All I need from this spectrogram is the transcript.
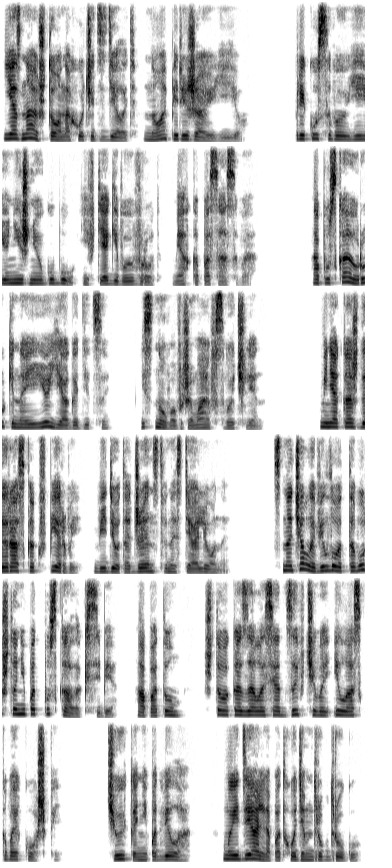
Я знаю, что она хочет сделать, но опережаю ее. Прикусываю ее нижнюю губу и втягиваю в рот, мягко посасывая. Опускаю руки на ее ягодицы и снова вжимаю в свой член. Меня каждый раз, как в первый, ведет от женственности Алены. Сначала вело от того, что не подпускала к себе, а потом, что оказалась отзывчивой и ласковой кошкой. Чуйка не подвела. Мы идеально подходим друг другу,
